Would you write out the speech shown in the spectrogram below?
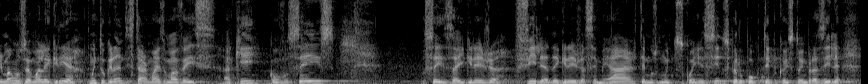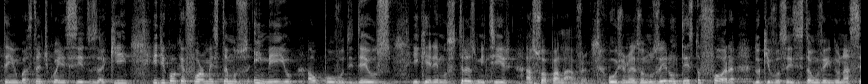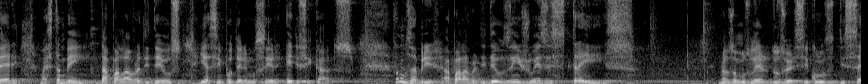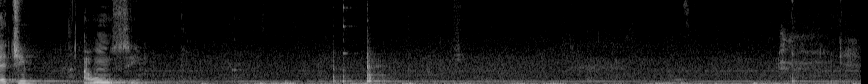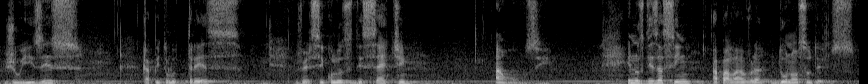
Irmãos, é uma alegria muito grande estar mais uma vez aqui com vocês. Vocês, a igreja, filha da igreja Semear, temos muitos conhecidos, pelo pouco tempo que eu estou em Brasília, tenho bastante conhecidos aqui, e de qualquer forma estamos em meio ao povo de Deus e queremos transmitir a Sua palavra. Hoje nós vamos ver um texto fora do que vocês estão vendo na série, mas também da palavra de Deus, e assim poderemos ser edificados. Vamos abrir a palavra de Deus em Juízes 3. Nós vamos ler dos versículos de 7 a 11. Juízes, capítulo 3, versículos de 7 a 11. E nos diz assim a palavra do nosso Deus.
